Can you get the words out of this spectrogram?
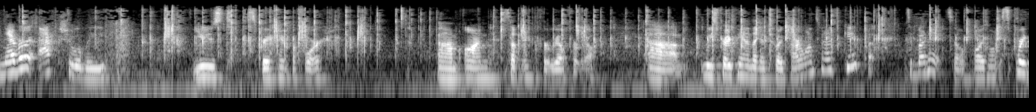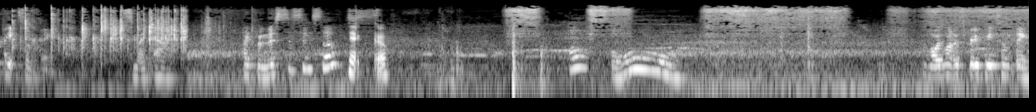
never actually used spray paint before um, on something for real, for real. Um, we spray painted like a toy car once when I was a kid, but that's about it. So I always want to spray paint something. It's my time. Like from this distance though? Yeah, go. Oh. oh. I've always wanted to spray paint something.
